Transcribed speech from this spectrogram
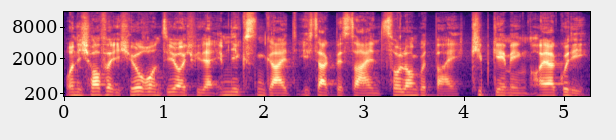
Und ich hoffe, ich höre und sehe euch wieder im nächsten Guide. Ich sage bis dahin, so long, goodbye, keep gaming, euer Goodie.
